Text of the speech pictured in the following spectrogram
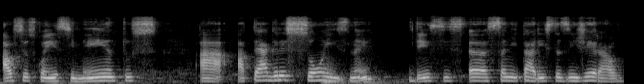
aos seus conhecimentos, a, até agressões, né? Desses uh, sanitaristas em geral.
